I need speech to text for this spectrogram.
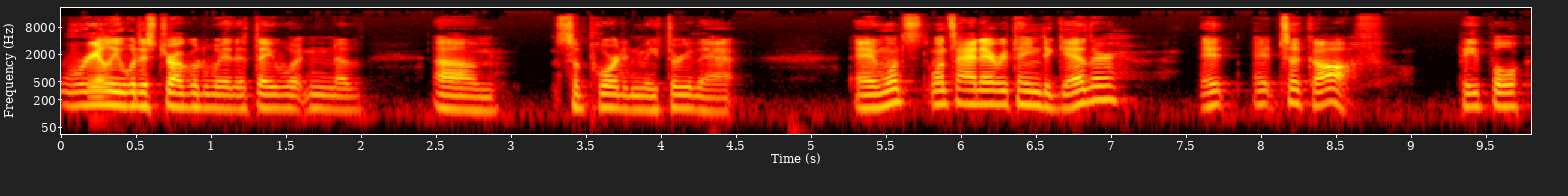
really would have struggled with if they wouldn't have um, supported me through that. And once once I had everything together, it it took off. People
